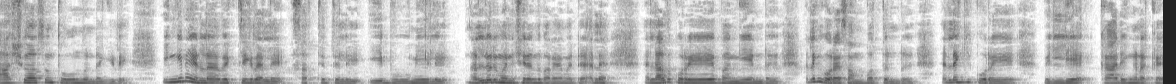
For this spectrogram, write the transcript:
ആശ്വാസം തോന്നുന്നുണ്ടെങ്കിൽ ഇങ്ങനെയുള്ള വ്യക്തികളല്ലേ സത്യത്തിൽ ഈ ഭൂമിയിൽ നല്ലൊരു മനുഷ്യനെന്ന് പറയാൻ പറ്റുക അല്ലേ? അല്ലാതെ കുറേ ഭംഗിയുണ്ട് അല്ലെങ്കിൽ കുറേ സമ്പത്തുണ്ട് അല്ലെങ്കിൽ കുറേ വലിയ കാര്യങ്ങളൊക്കെ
